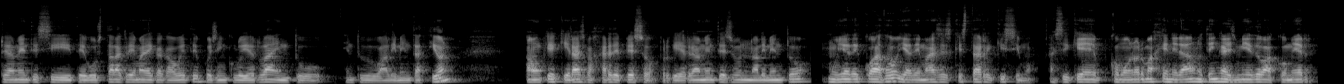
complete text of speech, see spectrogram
realmente si te gusta la crema de cacahuete, pues incluirla en tu, en tu alimentación, aunque quieras bajar de peso, porque realmente es un alimento muy adecuado y además es que está riquísimo. Así que como norma general no tengáis miedo a comer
